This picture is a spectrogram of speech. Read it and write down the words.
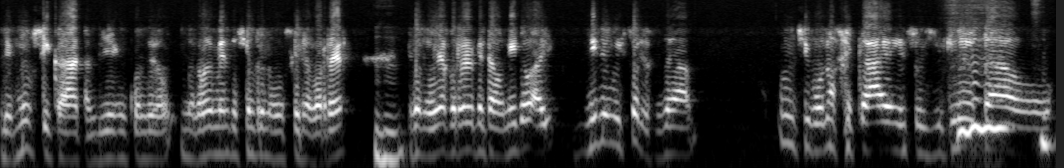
de música, también cuando normalmente siempre me gusta ir a correr. Y cuando voy a correr el Pentagonito hay miles de historias, o sea, un chico no se cae en su bicicleta o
